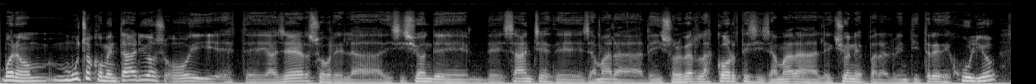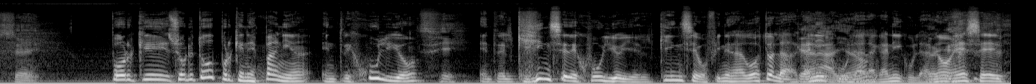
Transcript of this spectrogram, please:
Bueno, muchos comentarios hoy, este, ayer, sobre la decisión de, Sánchez de llamar a, de disolver las cortes y llamar a elecciones para el 23 de julio. Sí. Porque, sobre todo porque en España, entre julio, entre el 15 de julio y el 15 o fines de agosto, la canícula, la canícula, ¿no? Es, es,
